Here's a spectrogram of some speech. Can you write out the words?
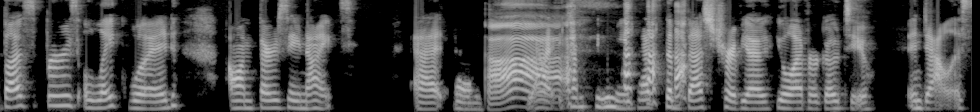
Buzz Brews Lakewood on Thursday nights at um, ah. yeah, come see me. That's the best trivia you'll ever go to in Dallas.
